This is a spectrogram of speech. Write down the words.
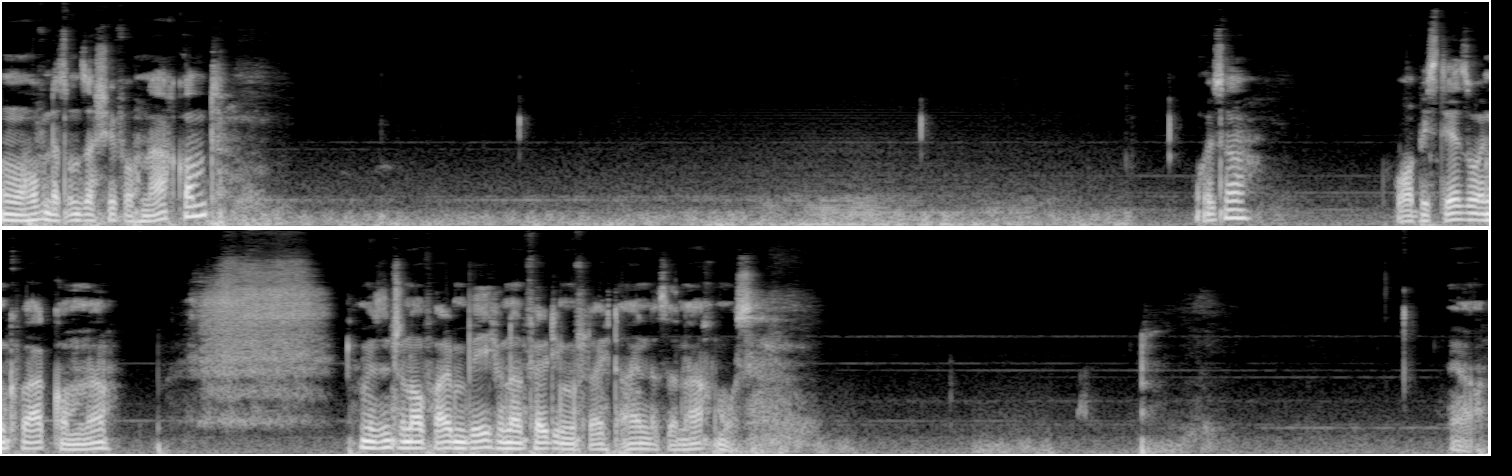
Und wir hoffen, dass unser Schiff auch nachkommt. Wo ist er? Boah, bis der so in Quark kommt, ne? Wir sind schon auf halbem Weg und dann fällt ihm vielleicht ein, dass er nach muss. Ja.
